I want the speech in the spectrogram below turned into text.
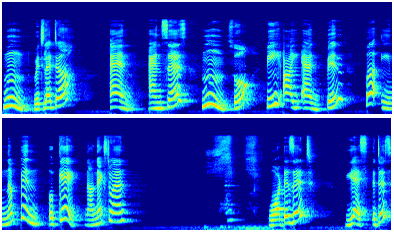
Hmm. Which letter? N. N says hmm. So P-I-N pin. P-in a pin. Okay. Now next one. What is it? Yes, it is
